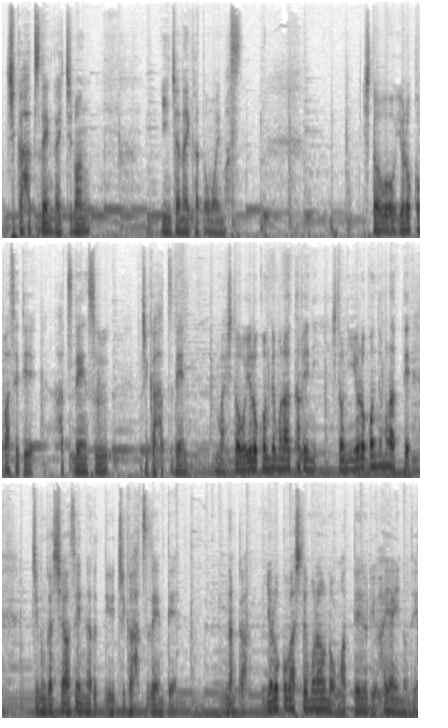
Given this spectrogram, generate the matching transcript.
自家発電が一番いいんじゃないかと思います。人を喜ばせて発電する自家発電。まあ人を喜んでもらうために人に喜んでもらって自分が幸せになるっていう自家発電ってなんか喜ばしてもらうのを待っているより早いので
